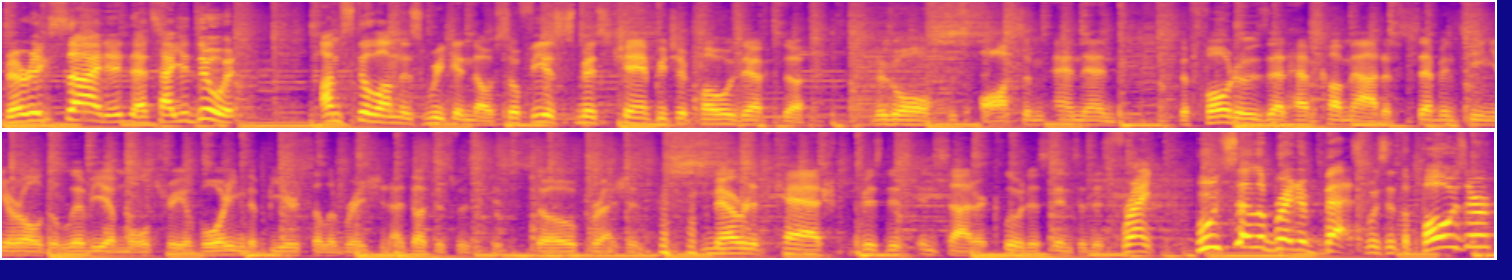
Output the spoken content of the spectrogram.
very excited. That's how you do it. I'm still on this weekend though. Sophia Smith's championship pose after the, the goal was awesome. And then the photos that have come out of 17 year old Olivia Moultrie avoiding the beer celebration. I thought this was just so precious. Meredith Cash, Business Insider, clued us into this. Frank, who celebrated best? Was it the poser?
